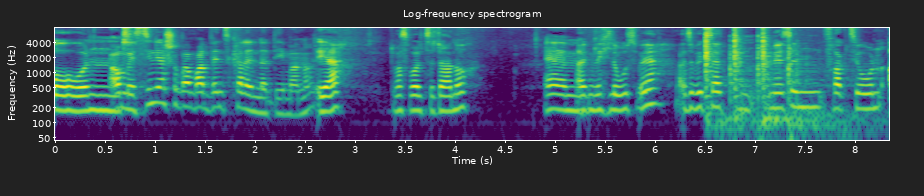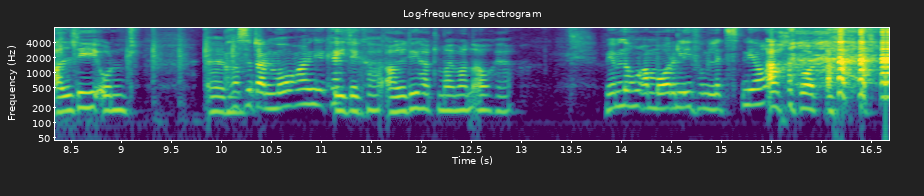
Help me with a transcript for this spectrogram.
Und Aber wir sind ja schon beim Adventskalender-Thema, ne? ja, was wolltest du da noch Ähm, eigentlich loswerden? Also wie gesagt, wir sind Fraktion Aldi und ähm, hast du dann Moor angekauft? Edeka. Aldi hat mein Mann auch, ja. Wir haben noch ein Amorelli vom letzten Jahr. Ach Gott. Ach.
